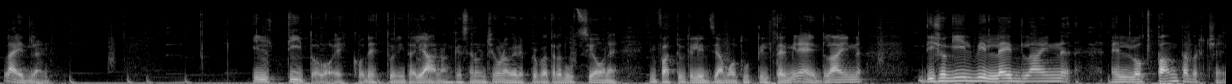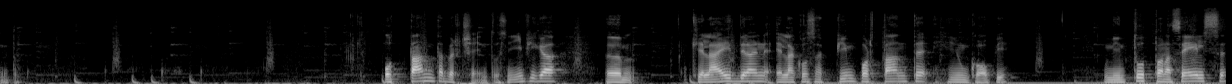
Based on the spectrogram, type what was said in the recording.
La headline. Il titolo, ecco, detto in italiano, anche se non c'è una vera e propria traduzione, infatti utilizziamo tutto il termine headline. Dice Gilby, l'headline è l'80%. 80% significa um, che la headline è la cosa più importante in un copy. Quindi in tutta una sales,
